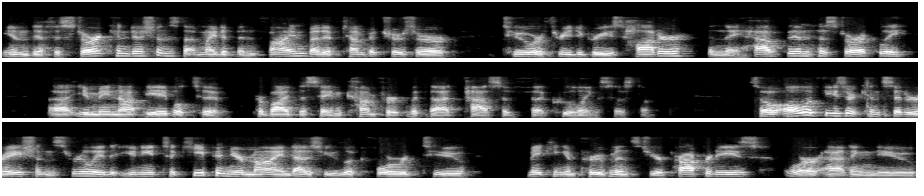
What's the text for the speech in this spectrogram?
in the historic conditions, that might have been fine, but if temperatures are two or three degrees hotter than they have been historically, uh, you may not be able to provide the same comfort with that passive cooling system. So all of these are considerations really that you need to keep in your mind as you look forward to making improvements to your properties or adding new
